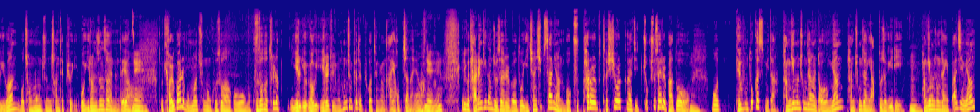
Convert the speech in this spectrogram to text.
의원, 뭐 정몽준 전 대표 뭐 이런 순서였는데요. 네. 뭐 결과를 못 맞춘 건 고소하고 뭐 구도도 틀렸 예를 여기 예를 들면 홍준표 대표 같은 경우는 아예 없잖아요. 네. 그리고 다른 기관 조사를 봐도 2014년 뭐 8월부터 10월까지 쭉 추세를 봐도 음. 뭐 대부분 똑같습니다. 반기문 총장을 넣으면 반 총장이 압도적 1위, 음. 반기문 총장이 빠지면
